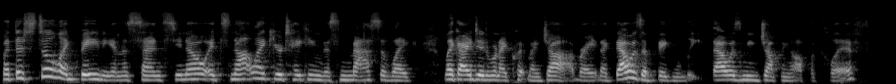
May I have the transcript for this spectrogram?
but they're still like baby in the sense you know? It's not like you're taking this massive like like i did when i quit my job right? Like that was a big leap. That was me jumping off a cliff.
